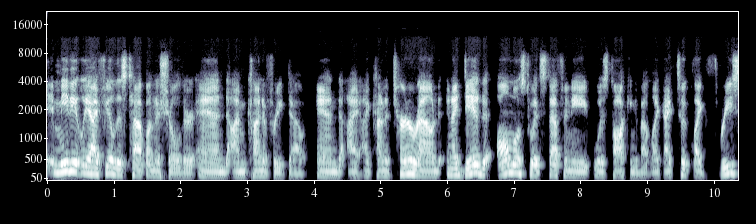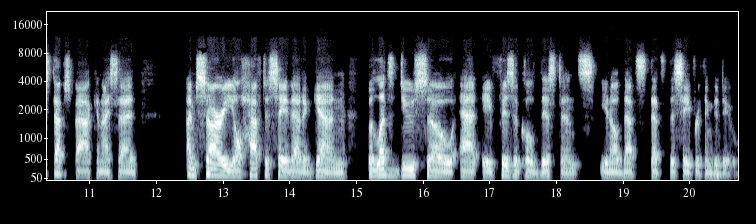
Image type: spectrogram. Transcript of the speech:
immediately i feel this tap on the shoulder and i'm kind of freaked out. And i i kind of turn around and i did almost what stephanie was talking about. Like i took like three steps back and i said i'm sorry you'll have to say that again but let's do so at a physical distance. You know that's that's the safer thing to do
